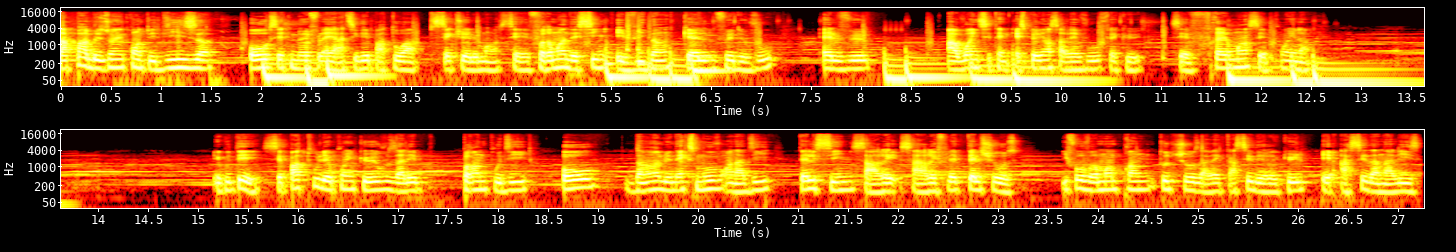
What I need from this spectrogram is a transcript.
T'as pas besoin qu'on te dise oh, cette meuf-là est attirée par toi sexuellement. C'est vraiment des signes évidents qu'elle veut de vous. Elle veut avoir une certaine expérience avec vous. Fait que c'est vraiment ces points-là. Écoutez, c'est pas tous les points que vous allez prendre pour dire, oh, dans le next move, on a dit tel signe, ça, ça reflète telle chose. Il faut vraiment prendre toute chose avec assez de recul et assez d'analyse.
